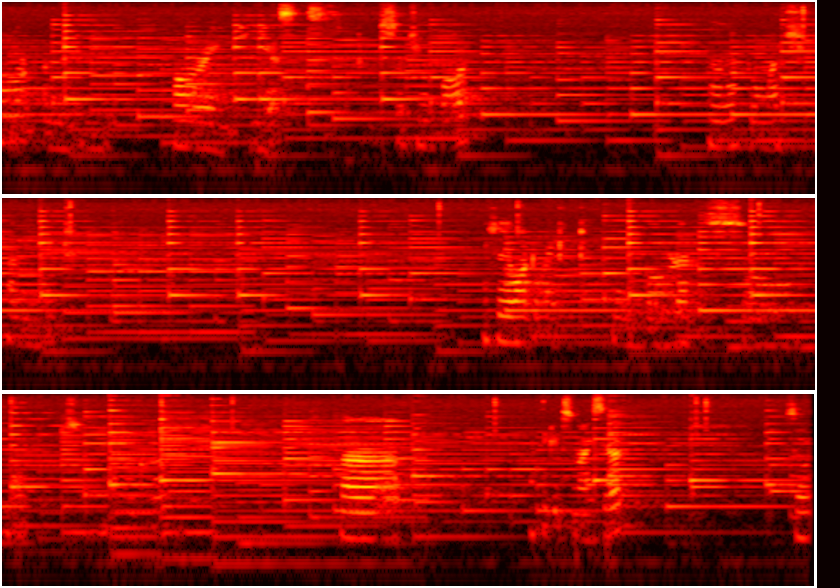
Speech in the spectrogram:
or orange yes searching for no not too much actually I want to make it golden so uh, I think it's nice here. So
